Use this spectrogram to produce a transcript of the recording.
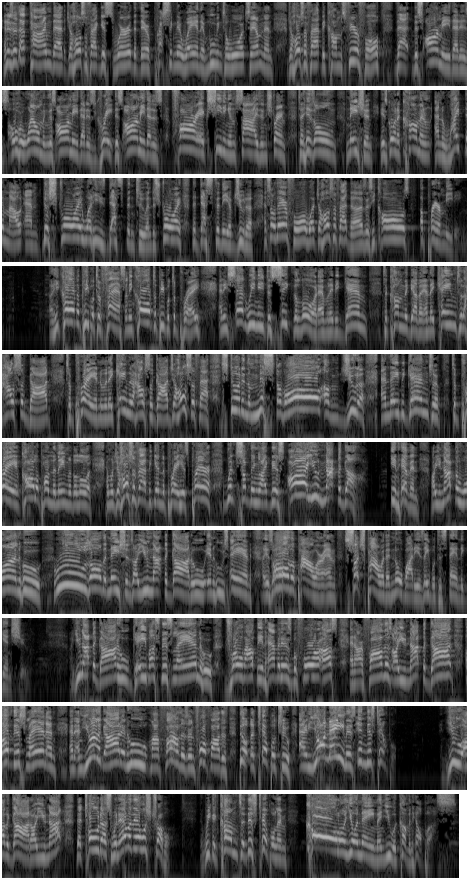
And it's at that time that Jehoshaphat gets word that they're pressing their way and they're moving towards him. And Jehoshaphat becomes fearful that this army that is overwhelming, this army that is great, this army that is far exceeding in size and strength to his own nation is going to come and, and wipe them out and destroy what he's destined to and destroy the destiny of Judah. And so therefore, what Jehoshaphat does is he calls a prayer meeting. Uh, he called the people to fast and he called the people to pray and he said we need to seek the Lord. And when they began to come together and they came to the house of God to pray, and when they came to the house of God, Jehoshaphat stood in the midst of all of Judah and they began to, to pray and call upon the name of the Lord. And when Jehoshaphat began to pray, his prayer went something like this Are you not the God? In heaven? Are you not the one who rules all the nations? Are you not the God who, in whose hand is all the power and such power that nobody is able to stand against you? Are you not the God who gave us this land, who drove out the inhabitants before us and our fathers? Are you not the God of this land? And, and, and you're the God in who my fathers and forefathers built a temple to, and your name is in this temple. You are the God, are you not, that told us whenever there was trouble that we could come to this temple and call on your name and you would come and help us.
